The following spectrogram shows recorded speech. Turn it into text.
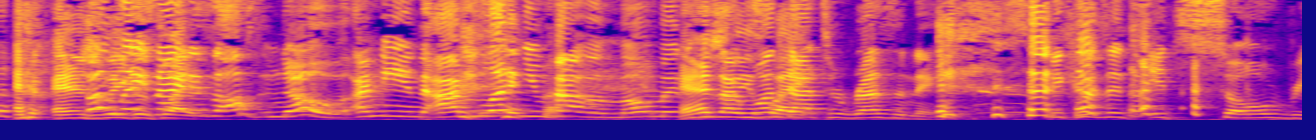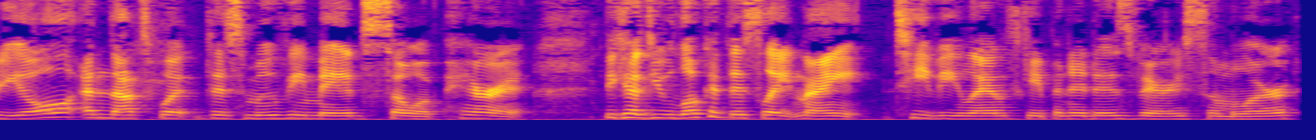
But Angelique late night like, is awesome. No, I mean, I'm letting you have a moment because I want like- that to resonate because it, it's so real, and that's what this movie made so apparent. Because you look at this late night TV landscape, and it is very similar.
